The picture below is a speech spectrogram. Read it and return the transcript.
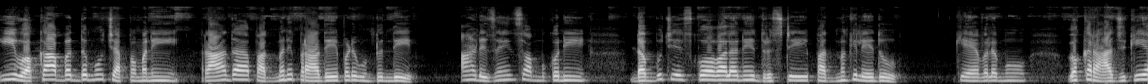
ఈ ఒక్క అబద్ధము చెప్పమని రాధ పద్మని ప్రాధేయపడి ఉంటుంది. ఆ డిజైన్స్ అమ్ముకొని డబ్బు చేసుకోవాలనే దృష్టి పద్మకి లేదు. కేవలము ఒక రాజకీయ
